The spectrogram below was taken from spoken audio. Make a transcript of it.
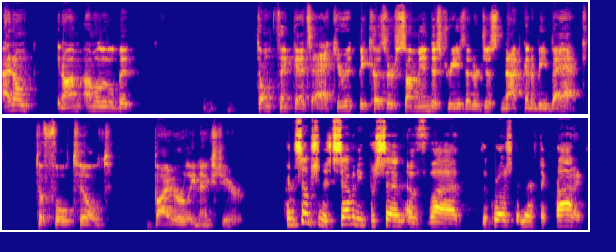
I don't, you know, I'm, I'm a little bit don't think that's accurate because there's some industries that are just not going to be back to full tilt by early next year. Consumption is 70% of uh, the gross domestic product.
